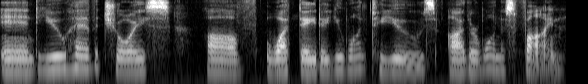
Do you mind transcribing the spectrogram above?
and you have a choice of what data you want to use. Either one is fine.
